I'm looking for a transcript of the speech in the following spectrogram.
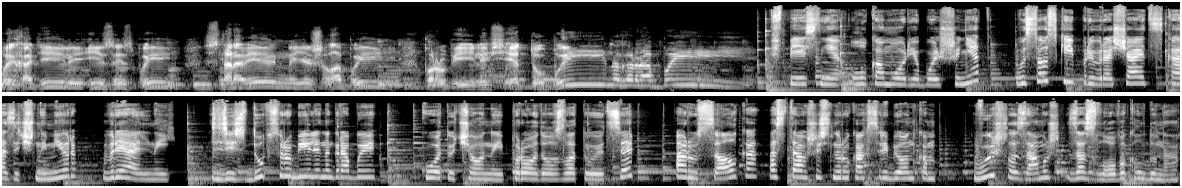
Выходили из избы здоровенные жлобы, Порубили все дубы на гробы. В песне «Лукоморья больше нет» Высоцкий превращает сказочный мир в реальный. Здесь дуб срубили на гробы, кот ученый продал золотую цепь, а русалка, оставшись на руках с ребенком, вышла замуж за злого колдуна.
